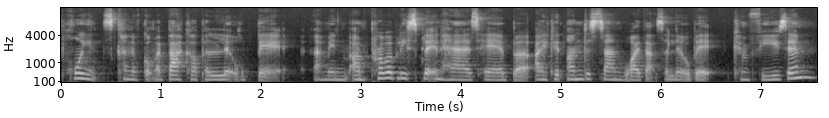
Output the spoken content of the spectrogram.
points kind of got my back up a little bit. I mean, I'm probably splitting hairs here, but I can understand why that's a little bit confusing.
